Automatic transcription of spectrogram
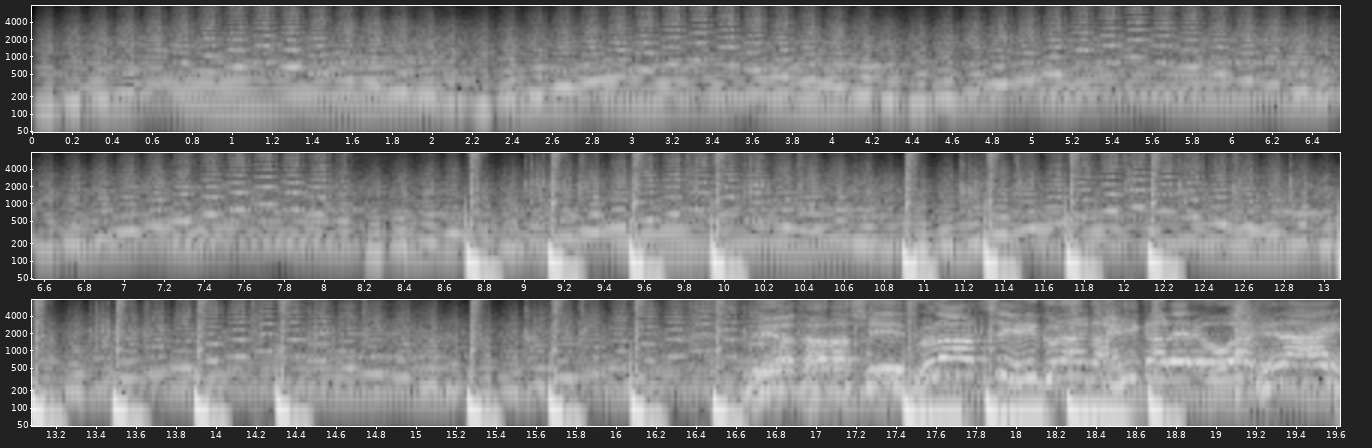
新しいプラスチックなんか引かれるわけない。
